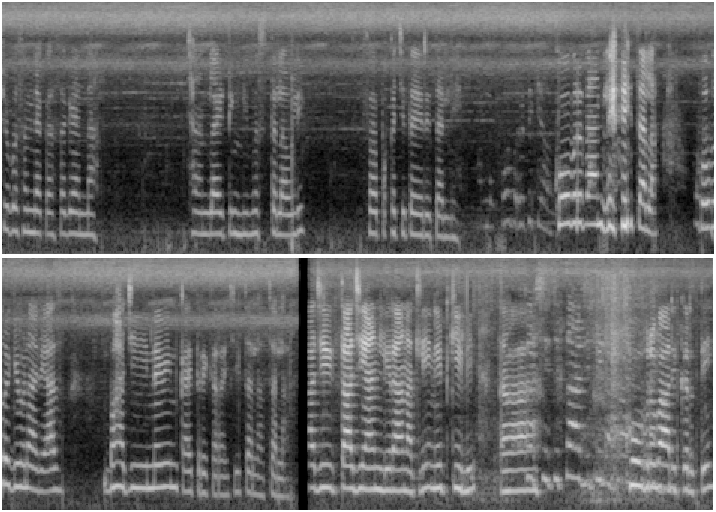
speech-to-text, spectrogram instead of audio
शुभ संध्याकाळ सगळ्यांना. छान लाइटिंग ही मस्त लावली. स्वयंपाकाची तयारी चालली. खोबरं तर आणले. चला. खोबरं घेऊन आले आज. भाजी नवीन काहीतरी करायची. चला चला. भाजी ताजी आणली रानातली नीट केली. तर खोबरं बारीक करते.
